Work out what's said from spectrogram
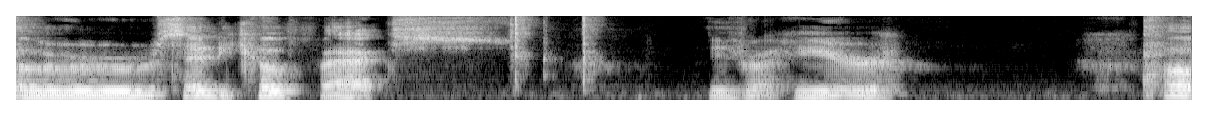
Oh, Sandy Koufax. He's right here. Oh.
